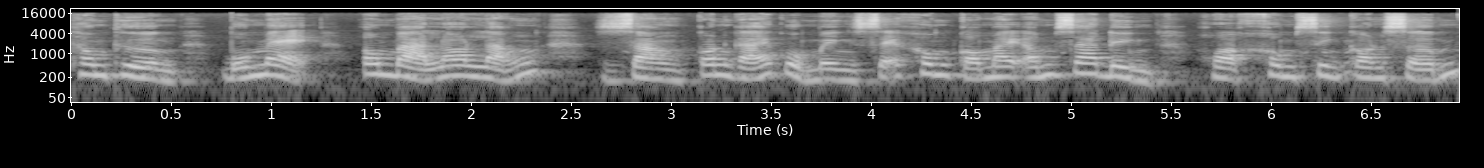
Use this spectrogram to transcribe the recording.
Thông thường, bố mẹ, ông bà lo lắng rằng con gái của mình sẽ không có mái ấm gia đình hoặc không sinh con sớm,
